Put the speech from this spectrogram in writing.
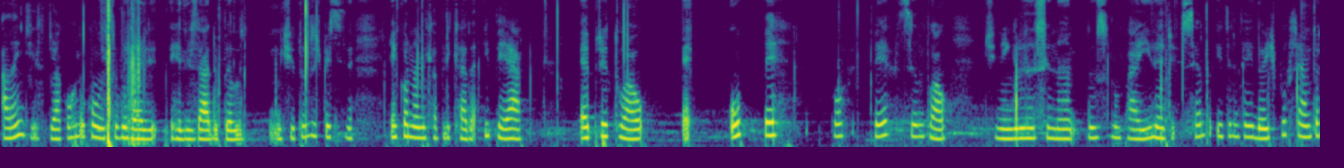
Além disso, de acordo com um estudo realizado pelo Instituto de Pesquisa Econômica Aplicada IPA, é é o per, percentual de negros assinados no país é de 132%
